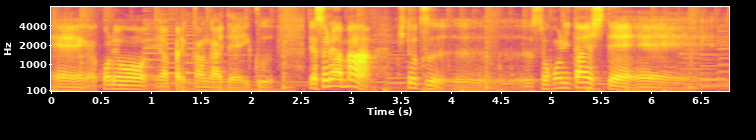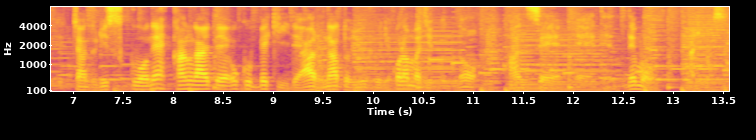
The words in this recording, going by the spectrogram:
えー、これをやっぱり考えていくでそれはまあ一つそこに対して、えー、ちゃんとリスクをね考えておくべきであるなというふうにこれはまあ自分の反省、点でもあります。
